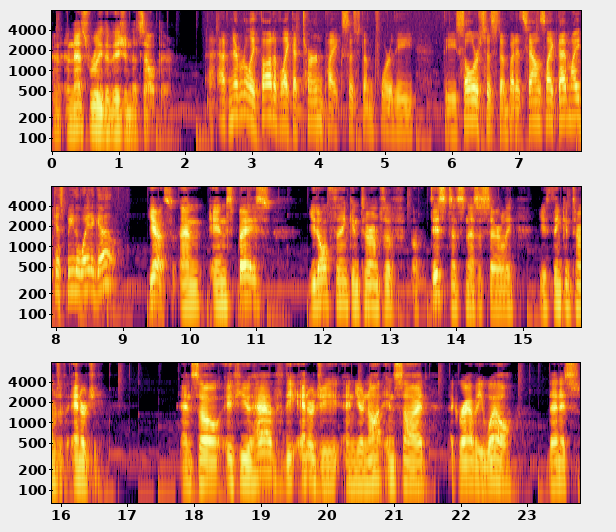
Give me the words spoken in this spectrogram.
And, and that's really the vision that's out there. I've never really thought of like a turnpike system for the, the solar system, but it sounds like that might just be the way to go. Yes, and in space, you don't think in terms of, of distance necessarily, you think in terms of energy. And so if you have the energy and you're not inside a gravity well, then it's,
